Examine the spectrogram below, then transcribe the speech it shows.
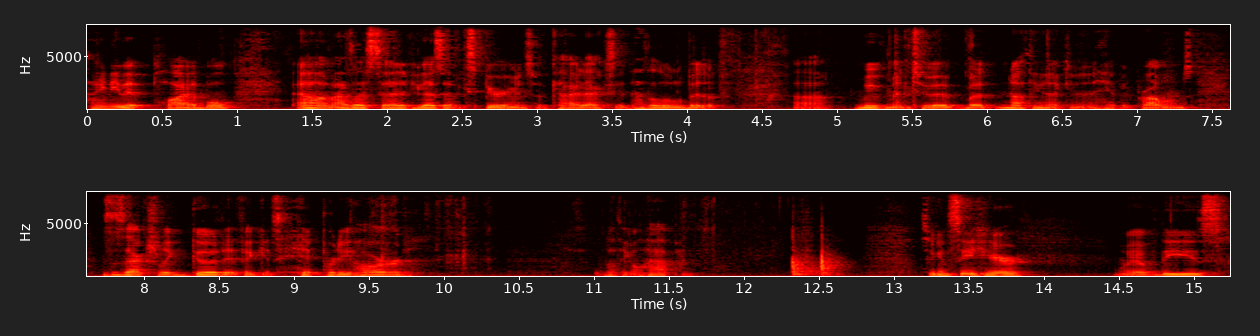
tiny bit pliable. Um, as I said, if you guys have experience with Kydex, it has a little bit of uh, movement to it, but nothing that can inhibit problems. This is actually good if it gets hit pretty hard. Nothing will happen. So you can see here, we have these,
